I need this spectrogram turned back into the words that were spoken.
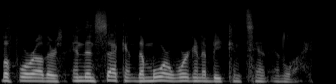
before others. And then, second, the more we're going to be content in life.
